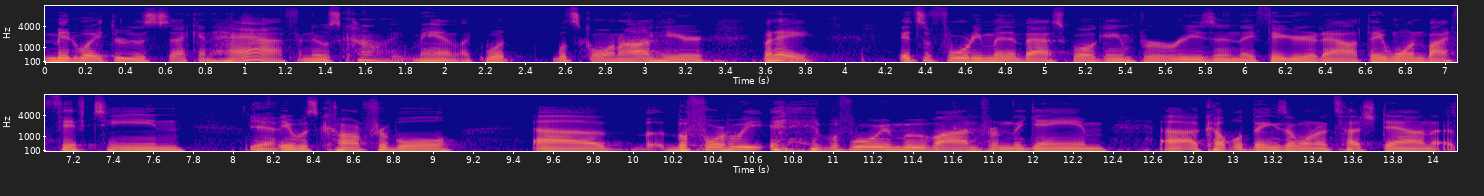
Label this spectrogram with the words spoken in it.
midway through the second half, and it was kind of like, man, like what what's going on here? But hey, it's a 40 minute basketball game for a reason. They figured it out. They won by 15. Yeah. it was comfortable. Uh, b- before we before we move on from the game, uh, a couple things I want to touch down. uh,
